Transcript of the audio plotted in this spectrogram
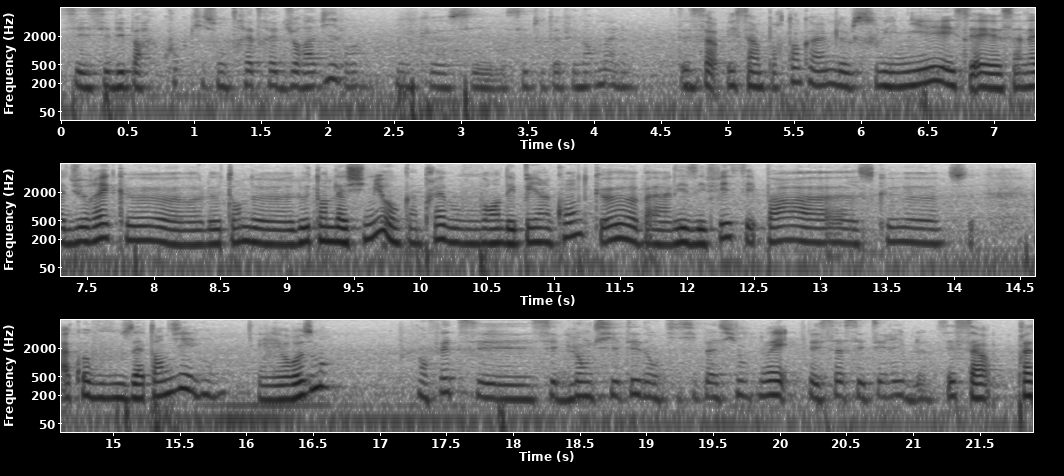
c'est des parcours qui sont très très durs à vivre, donc c'est tout à fait normal. C'est ça. Et c'est important quand même de le souligner. Et ça n'a duré que le, temps de, la chimio. Donc après, vous vous rendez bien compte que ben, les effets, c'est pas ce que, à quoi vous vous attendiez. Et heureusement. En fait, c'est de l'anxiété d'anticipation. Oui, Et ça, c'est terrible. c'est ça. Après,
